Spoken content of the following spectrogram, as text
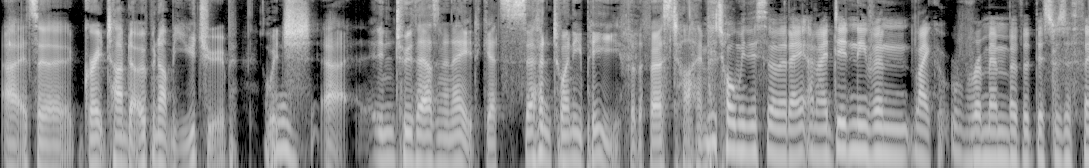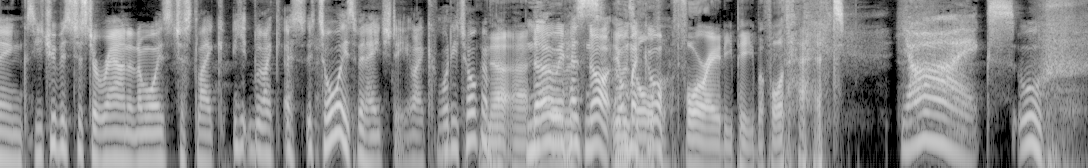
Uh, it's a great time to open up YouTube, which uh, in 2008 gets 720p for the first time. You told me this the other day, and I didn't even like remember that this was a thing because YouTube is just around, and I'm always just like, like it's, always been HD. Like, what are you talking about? uh, no, it, was- has not. It oh was my all god! 480p before that. Yikes! Oof.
